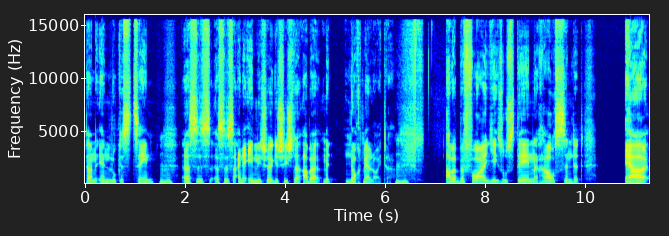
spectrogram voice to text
dann in Lukas 10. Mhm. Es, ist, es ist eine ähnliche Geschichte, aber mit noch mehr Leute. Mhm. Aber bevor Jesus den raussendet, er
